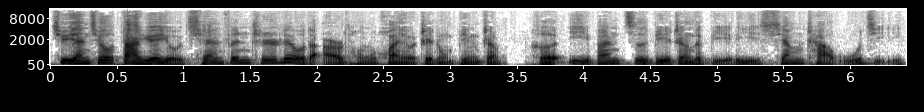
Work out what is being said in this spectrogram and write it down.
据研究，大约有千分之六的儿童患有这种病症，和一般自闭症的比例相差无几。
